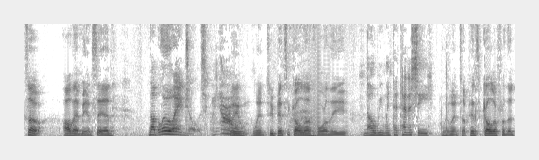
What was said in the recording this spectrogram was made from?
So, all that being said, the blue angels we went to Pensacola for the. no we went to tennessee We went to Pensacola for the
